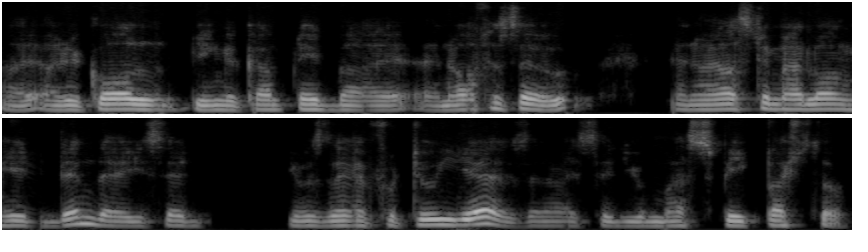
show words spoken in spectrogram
I, I recall being accompanied by an officer, and I asked him how long he'd been there. He said he was there for two years, and I said, "You must speak Pashto,"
